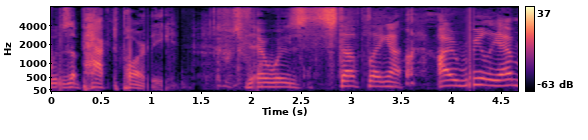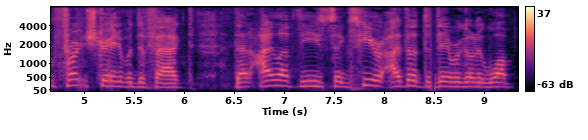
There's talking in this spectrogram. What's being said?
was a packed party. There was stuff playing out. I really am frustrated with the fact that I left the e-cigs here. I thought that they were going to go up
